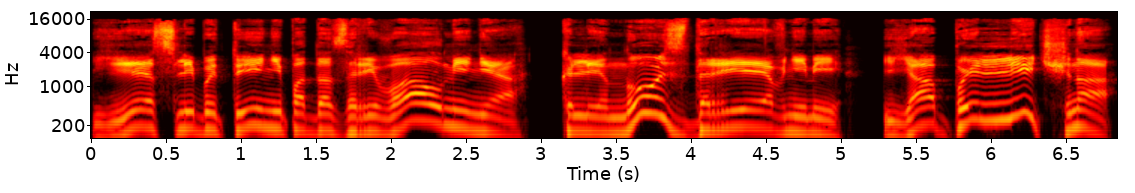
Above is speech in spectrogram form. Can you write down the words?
«Если бы ты не подозревал меня, клянусь древними, я бы лично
